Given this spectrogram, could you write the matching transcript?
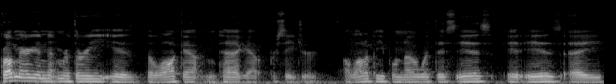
Problem area number three is the lockout and tagout procedure. A lot of people know what this is. It is a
